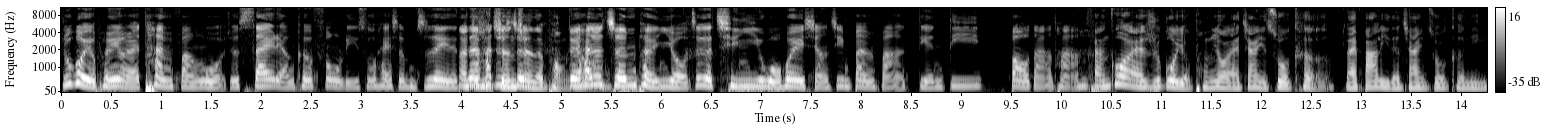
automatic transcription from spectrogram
如果有朋友来探访我，就塞两颗凤梨酥还是什么之类的，那他就是真正的朋友，对，他就真朋友。这个情谊我会想尽办法点滴。报答他。反过来，如果有朋友来家里做客，来巴黎的家里做客，你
